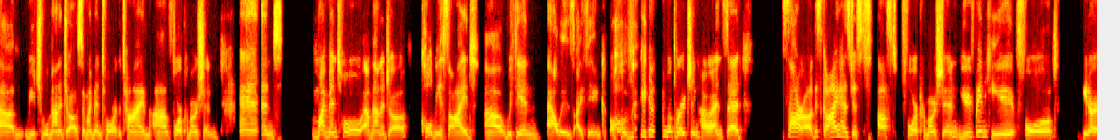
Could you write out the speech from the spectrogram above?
um, mutual manager, so my mentor at the time, uh, for a promotion. And my mentor, our manager, called me aside uh, within hours, I think, of him approaching her and said, Sahra, this guy has just asked for a promotion. You've been here for, you know,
